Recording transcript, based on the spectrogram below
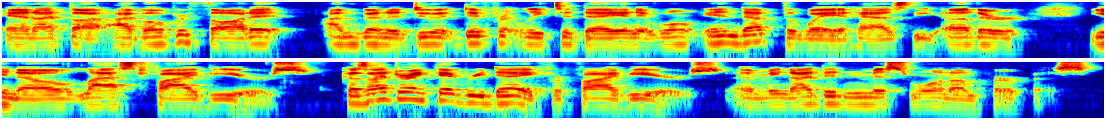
And I thought, I've overthought it. I'm going to do it differently today, and it won't end up the way it has the other, you know, last five years. Because I drank every day for five years. I mean, I didn't miss one on purpose.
